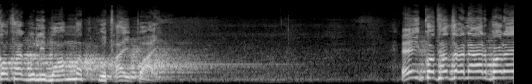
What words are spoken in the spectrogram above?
কথাগুলি মোহাম্মদ কোথায় পায়? এই কথা জানার পরে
